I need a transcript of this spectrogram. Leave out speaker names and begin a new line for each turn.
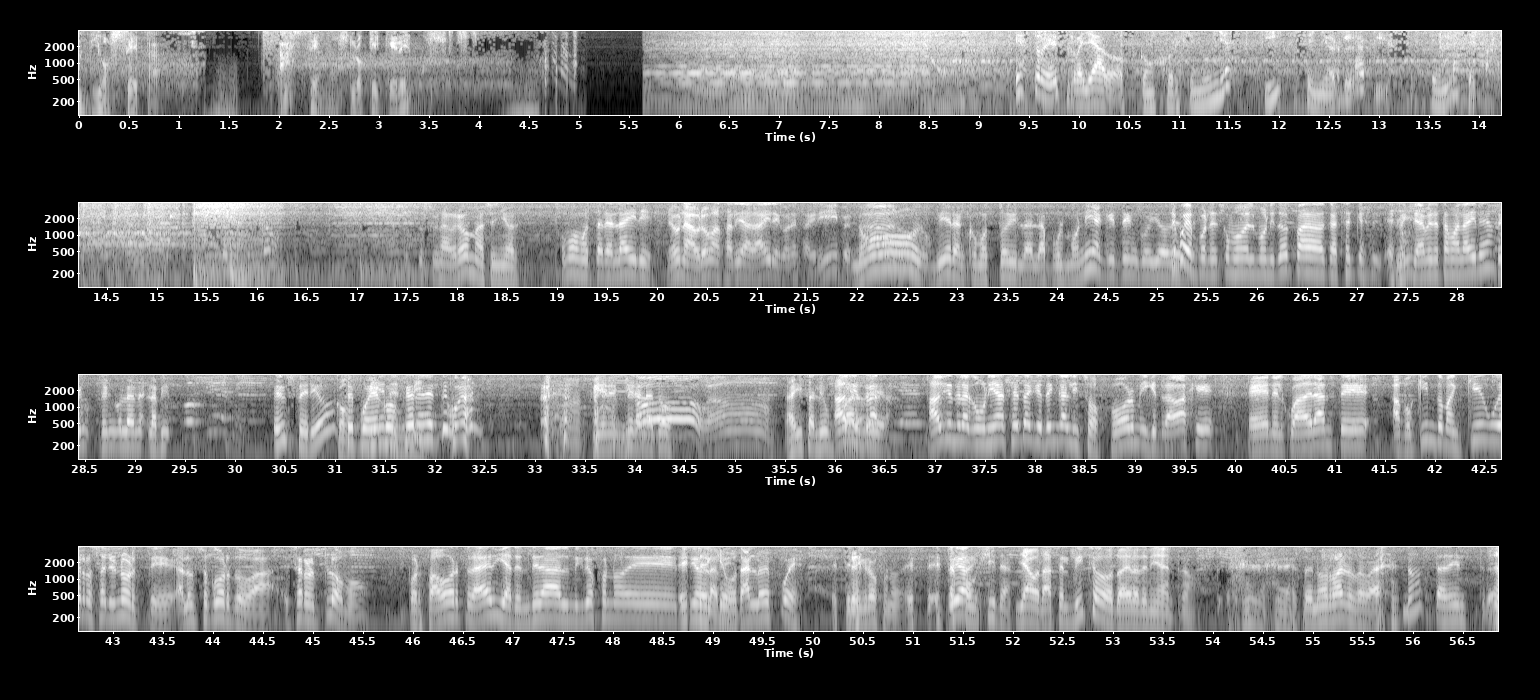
Radio Z. Hacemos lo que queremos.
Esto es Rayados con Jorge Núñez y Señor Lápiz en la Z.
Esto es una broma, señor. ¿Cómo vamos a estar al aire?
Es una broma salir al aire con esa gripe.
No,
hermano.
vieran cómo estoy, la, la pulmonía que tengo yo.
¿Se
de-
pueden poner como el monitor para cachar que sí, efectivamente estamos al aire?
Tengo, tengo la, la ¿En serio? ¿Se puede confiar en, este weón?
Confíen en mí.
Mira la tos.
Oh, weón.
Ahí salió un par
¿Alguien,
de...
alguien de la comunidad Z que tenga lisoform y que trabaje en el cuadrante Apoquindo, Manquehue, Rosario Norte, Alonso Córdoba, Cerro El Plomo. Por favor, traer y atender al micrófono de
Este
señor
hay que
Lápiz.
botarlo después. Este
Sí.
micrófono, este- esta
¿Ya-
esponjita.
¿Ya botaste el bicho o todavía lo tenía dentro?
Sonó raro, esa. No, está dentro.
